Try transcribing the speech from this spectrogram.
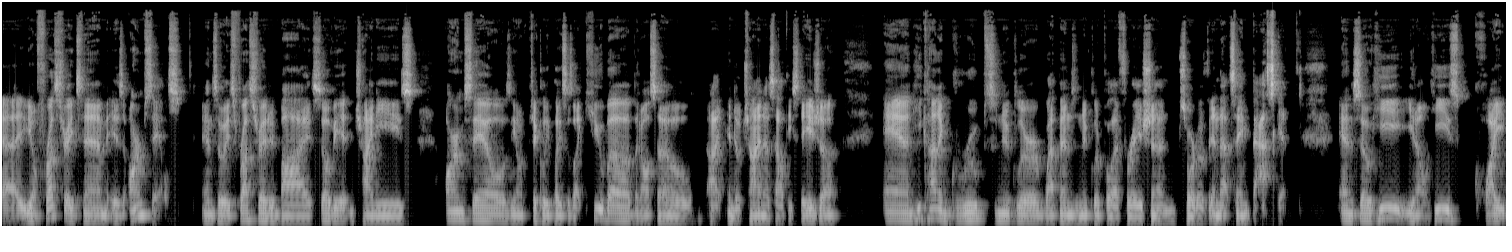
uh, you know, frustrates him is arms sales. And so he's frustrated by Soviet and Chinese arms sales, you know, particularly places like Cuba, but also uh, Indochina, Southeast Asia. And he kind of groups nuclear weapons and nuclear proliferation sort of in that same basket. And so he, you know, he's quite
